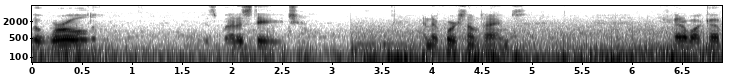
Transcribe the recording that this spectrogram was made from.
the world is but a stage. And of course, sometimes you gotta walk up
